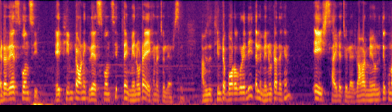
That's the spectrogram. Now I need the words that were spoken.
এটা রেসপন্সিভ এই থিমটা অনেক রেসপন্সিভ তাই মেনুটা এখানে চলে আসছে। আমি যদি থিমটা বড় করে দিই, তাহলে মেনুটা দেখেন, এই সাইডে চলে আসবে। আমার মেনুতে কোনো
